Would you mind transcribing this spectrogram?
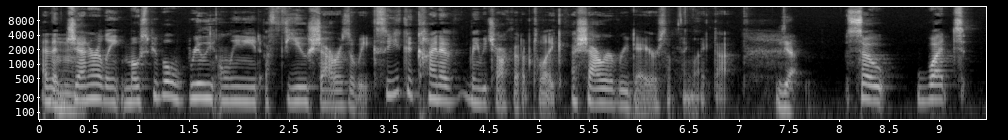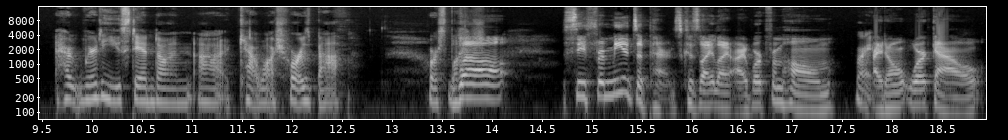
and that generally most people really only need a few showers a week. So you could kind of maybe chalk that up to like a shower every day or something like that. Yeah. So what? How? Where do you stand on uh, cat wash, horse bath, horse splash? Well, see, for me it depends because I like I work from home. Right. Mm-hmm. I don't work out.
